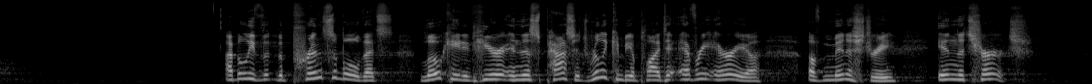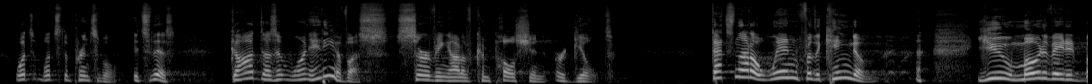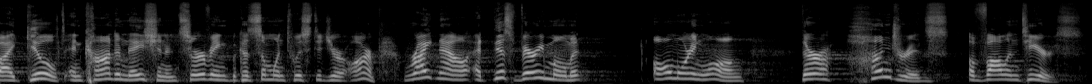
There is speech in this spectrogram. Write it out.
I believe that the principle that's located here in this passage really can be applied to every area of ministry in the church. What's, what's the principle? It's this God doesn't want any of us serving out of compulsion or guilt. That's not a win for the kingdom. you, motivated by guilt and condemnation and serving because someone twisted your arm. Right now, at this very moment, all morning long, there are hundreds of volunteers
